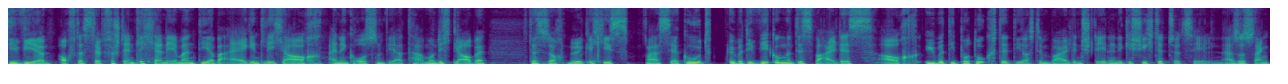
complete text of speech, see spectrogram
die wir auf das selbstverständlich hernehmen, die aber eigentlich auch einen großen Wert haben. Und ich glaube, dass es auch möglich ist, äh, sehr gut über die Wirkungen des Waldes, auch über die Produkte, die aus dem Wald entstehen, eine Geschichte zu erzählen. Also sagen,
